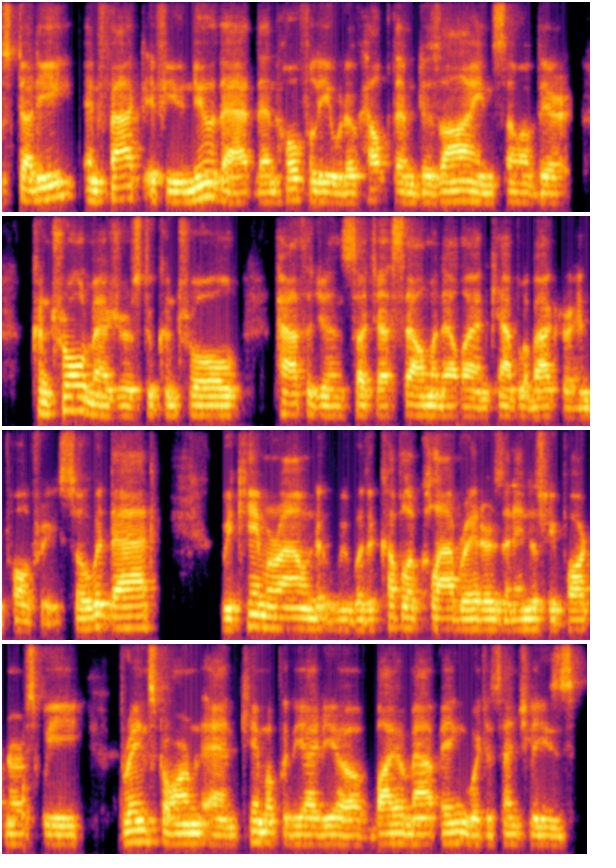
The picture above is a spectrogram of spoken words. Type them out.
study. In fact, if you knew that, then hopefully it would have helped them design some of their control measures to control pathogens such as salmonella and campylobacter in poultry. So with that, we came around we, with a couple of collaborators and industry partners. We brainstormed and came up with the idea of biomapping, which essentially is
